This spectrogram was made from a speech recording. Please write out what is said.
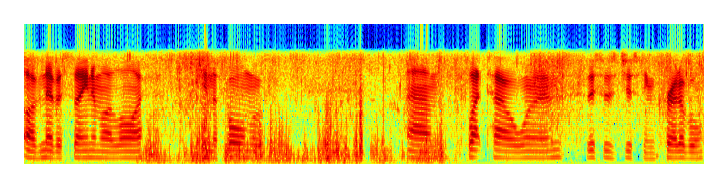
I've never seen in my life in the form of um, flat tail worms. This is just incredible.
